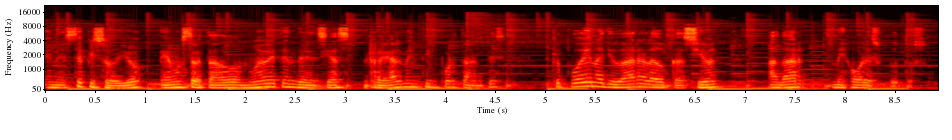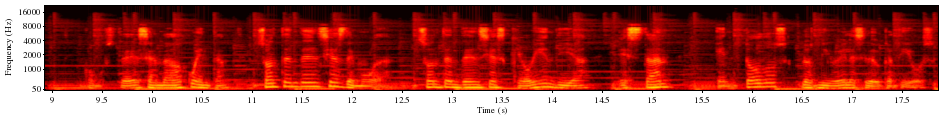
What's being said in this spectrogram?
En este episodio hemos tratado nueve tendencias realmente importantes que pueden ayudar a la educación a dar mejores frutos. Como ustedes se han dado cuenta, son tendencias de moda, son tendencias que hoy en día están en todos los niveles educativos.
